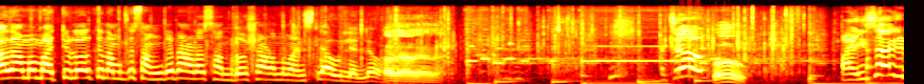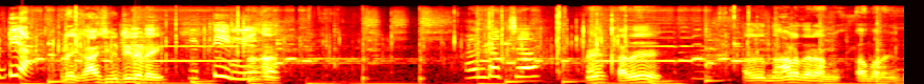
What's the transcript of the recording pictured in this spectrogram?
അതാകുമ്പോ മറ്റുള്ളവർക്ക് നമുക്ക് സങ്കടമാണോ സന്തോഷമാണോ എന്ന് മനസ്സിലാവില്ലല്ലോ. അതെ അതെ അതെ. ഓ. പൈസ കിട്ടിയാ? കാശ് കിട്ടിയില്ലടേ. കിട്ടിയില്ലേ? അച്ഛാ? അത് അത് നാളെ തരാന്ന് അവൻ പറഞ്ഞു.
